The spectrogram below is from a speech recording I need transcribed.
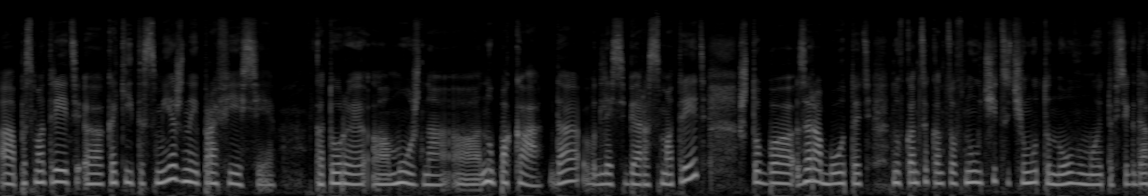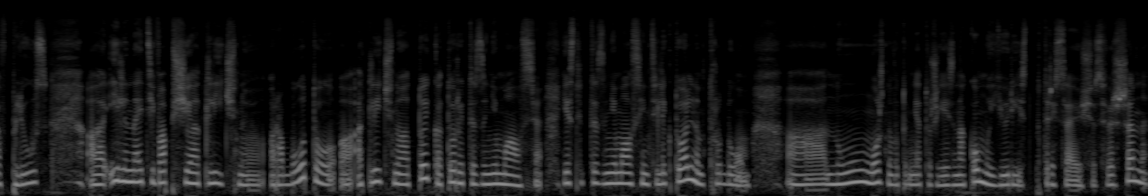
а, посмотреть а, какие-то смежные профессии – которые а, можно, а, ну, пока, да, для себя рассмотреть, чтобы заработать, ну, в конце концов, научиться чему-то новому, это всегда в плюс, а, или найти вообще отличную работу, отличную от той, которой ты занимался. Если ты занимался интеллектуальным трудом, ну, можно, вот у меня тоже есть знакомый юрист, потрясающий совершенно,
